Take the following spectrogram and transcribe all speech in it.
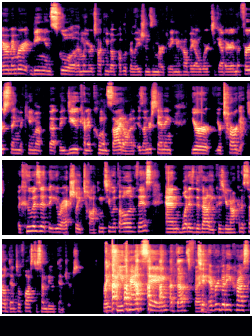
I remember being in school and we were talking about public relations and marketing and how they all work together. And the first thing that came up that they do kind of coincide on is understanding your your target Like, who is it that you are actually talking to with all of this? And what is the value? Because you're not going to sell dental floss to somebody with dentures right? So you can't say that's funny. to everybody across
